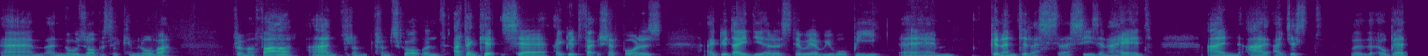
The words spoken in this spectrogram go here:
um, and those obviously coming over from afar and from from Scotland. I think it's uh, a good fixture for us, a good idea as to where we will be um, going into this this season ahead. And I, I just it'll be a,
